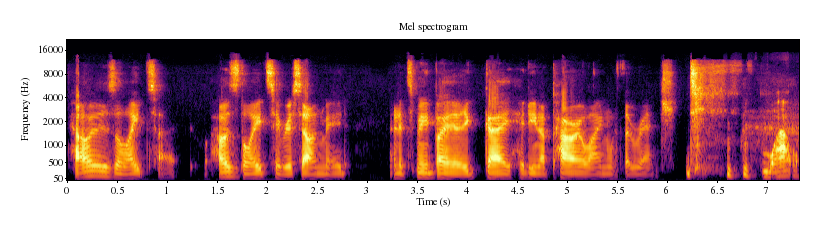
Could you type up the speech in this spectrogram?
how is a light side? How is the lightsaber sound made? And it's made by a guy hitting a power line with a wrench. Wow.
